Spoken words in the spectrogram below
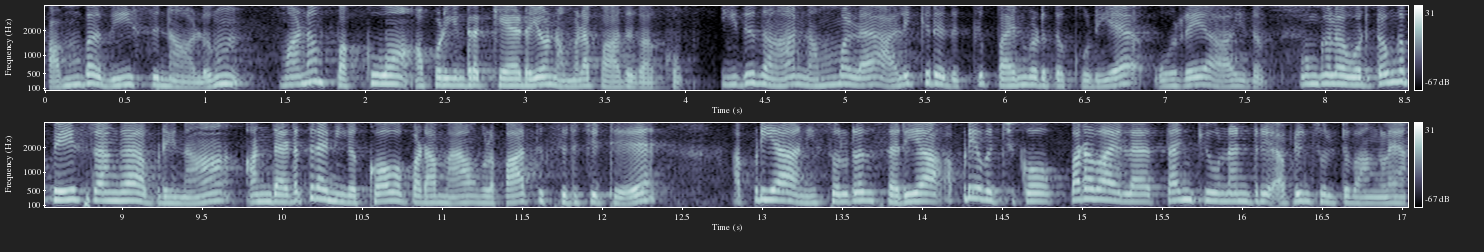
அம்பை வீசினாலும் மனம் பக்குவம் அப்படின்ற கேடையும் நம்மளை பாதுகாக்கும். இதுதான் நம்மளை அழிக்கிறதுக்கு பயன்படுத்தக்கூடிய ஒரே ஆயுதம். உங்களை ஒருத்தவங்க பேசுகிறாங்க அப்படின்னா அந்த இடத்துல நீங்கள் கோவப்படாமல் அவங்கள பார்த்து சிரிச்சிட்டு அப்படியா நீ சொல்கிறது சரியா? அப்படியே வச்சுக்கோ. பரவாயில்ல தேங்க்யூ நன்றி அப்படின்னு சொல்லிட்டு வாங்களேன்.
